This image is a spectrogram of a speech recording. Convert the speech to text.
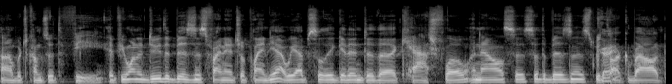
uh, which comes with a fee, if you want to do the business financial plan, yeah, we absolutely get into the cash flow analysis of the business. We okay. talk about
